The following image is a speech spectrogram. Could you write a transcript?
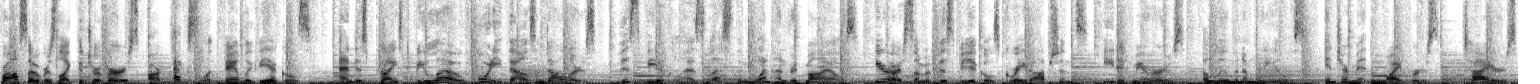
Crossovers like the Traverse are excellent family vehicles and is priced below $40,000. This vehicle has less than 100 miles. Here are some of this vehicle's great options. Heated mirrors, aluminum wheels, intermittent wipers, tires,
